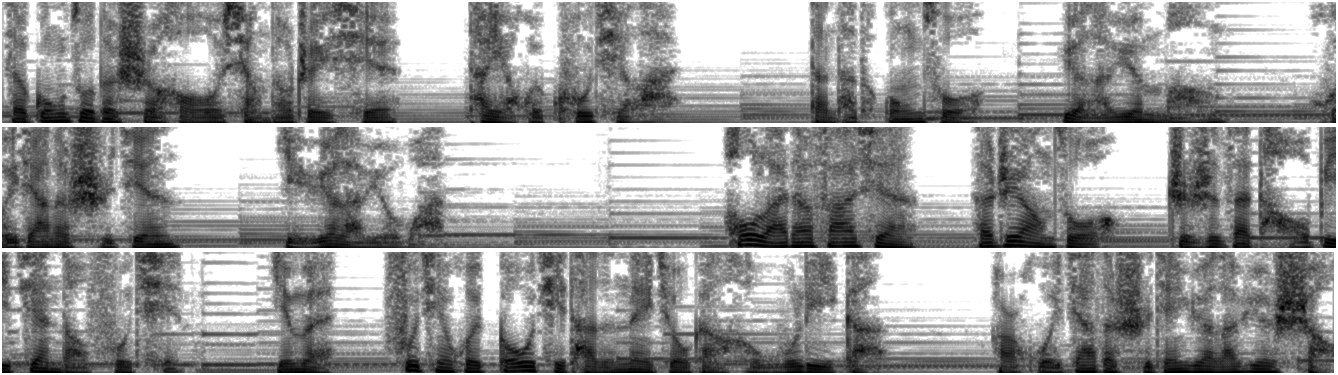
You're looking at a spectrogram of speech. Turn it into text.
在工作的时候想到这些，他也会哭起来。但他的工作越来越忙，回家的时间也越来越晚。后来他发现，他这样做。只是在逃避见到父亲，因为父亲会勾起他的内疚感和无力感，而回家的时间越来越少，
